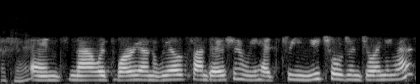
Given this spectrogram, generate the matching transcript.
Okay. And now with Warrior on Wheels Foundation, we had three new children joining us.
